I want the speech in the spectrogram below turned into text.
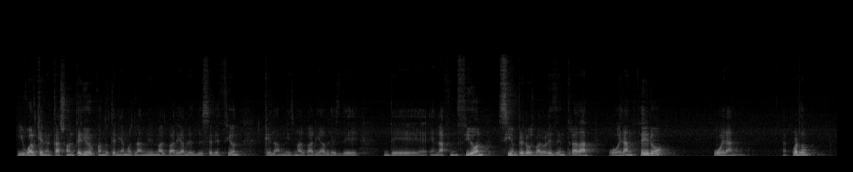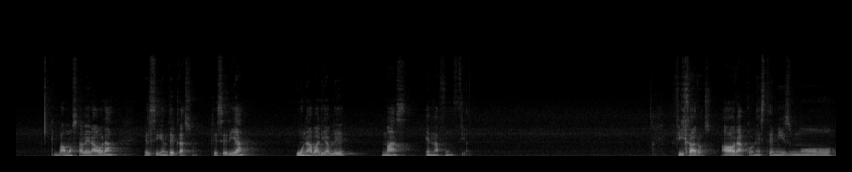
Igual que en el caso anterior, cuando teníamos las mismas variables de selección que las mismas variables de, en la función, siempre los valores de entrada o eran 0 o eran 1. ¿De acuerdo? Vamos a ver ahora el siguiente caso, que sería una variable más en la función. Fijaros, ahora con este mismo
